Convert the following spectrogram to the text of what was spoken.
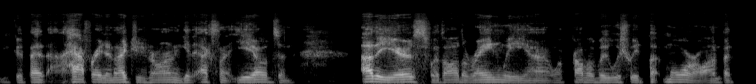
you could put a half rate of nitrogen on and get excellent yields, and other years with all the rain we uh, we probably wish we'd put more on. But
